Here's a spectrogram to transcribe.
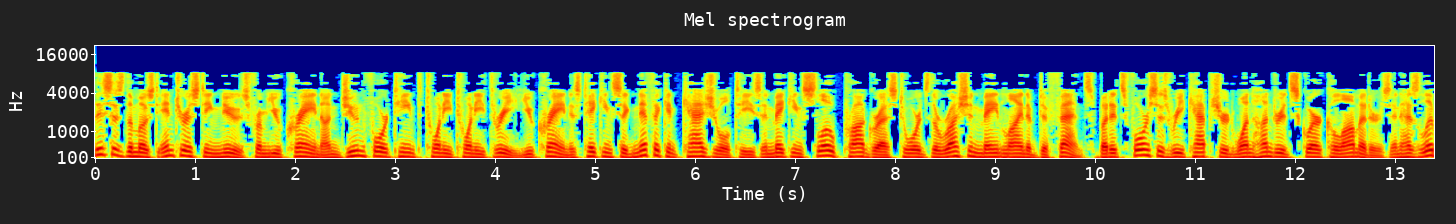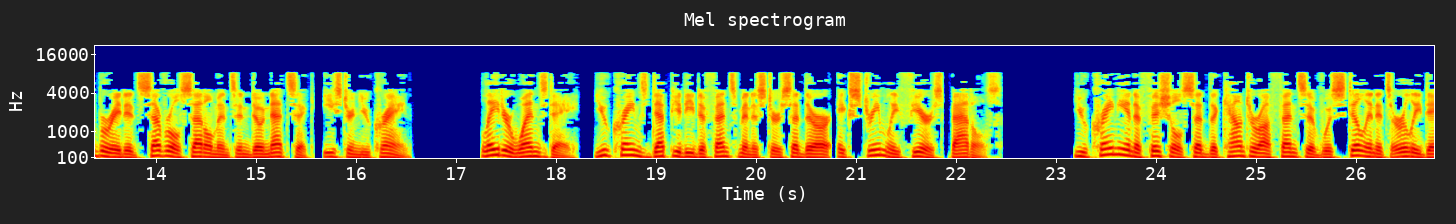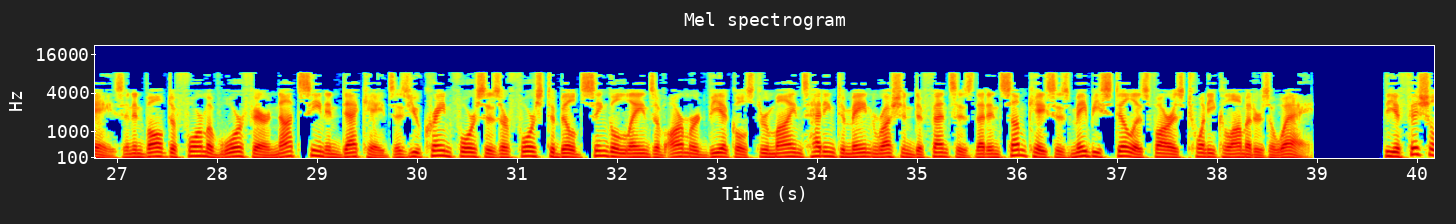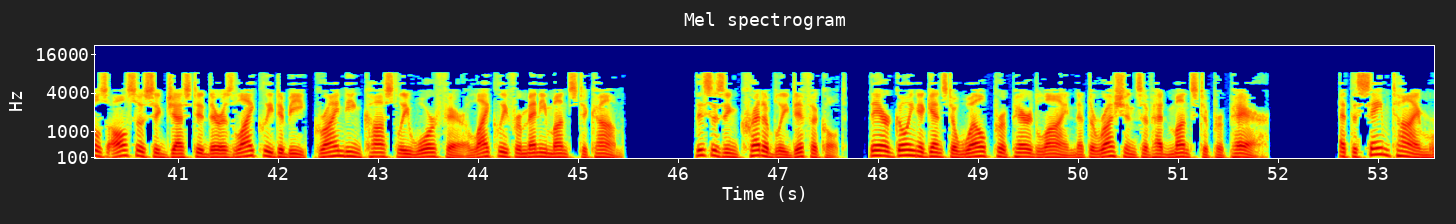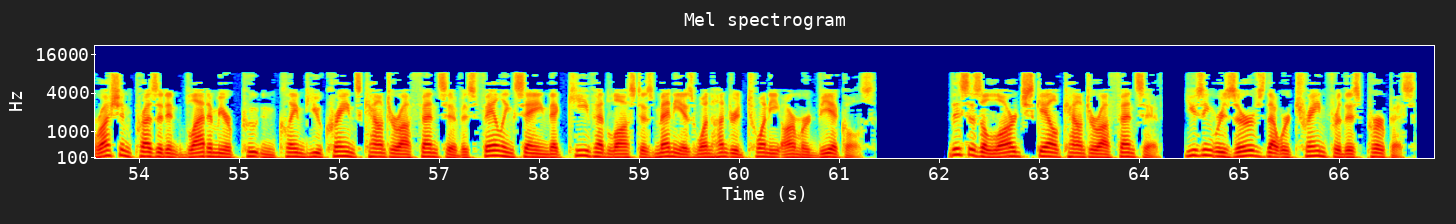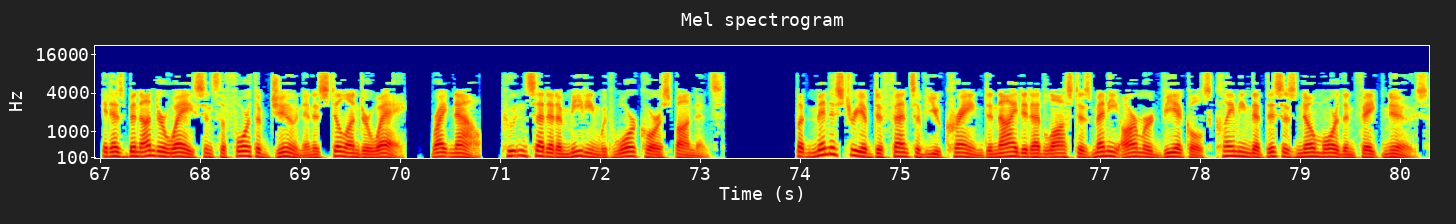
This is the most interesting news from Ukraine on June 14, 2023 Ukraine is taking significant casualties and making slow progress towards the Russian main line of defense but its forces recaptured 100 square kilometers and has liberated several settlements in Donetsk, eastern Ukraine. Later Wednesday, Ukraine's deputy defense minister said there are extremely fierce battles Ukrainian officials said the counter-offensive was still in its early days and involved a form of warfare not seen in decades as Ukraine forces are forced to build single lanes of armored vehicles through mines heading to main Russian defenses that in some cases may be still as far as 20 kilometers away. The officials also suggested there is likely to be, grinding costly warfare likely for many months to come. This is incredibly difficult. They are going against a well-prepared line that the Russians have had months to prepare. At the same time Russian President Vladimir Putin claimed Ukraine's counter-offensive as failing saying that Kyiv had lost as many as 120 armored vehicles. This is a large-scale counter-offensive, using reserves that were trained for this purpose. It has been underway since 4 June and is still underway, right now, Putin said at a meeting with war correspondents. But Ministry of Defense of Ukraine denied it had lost as many armored vehicles claiming that this is no more than fake news.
